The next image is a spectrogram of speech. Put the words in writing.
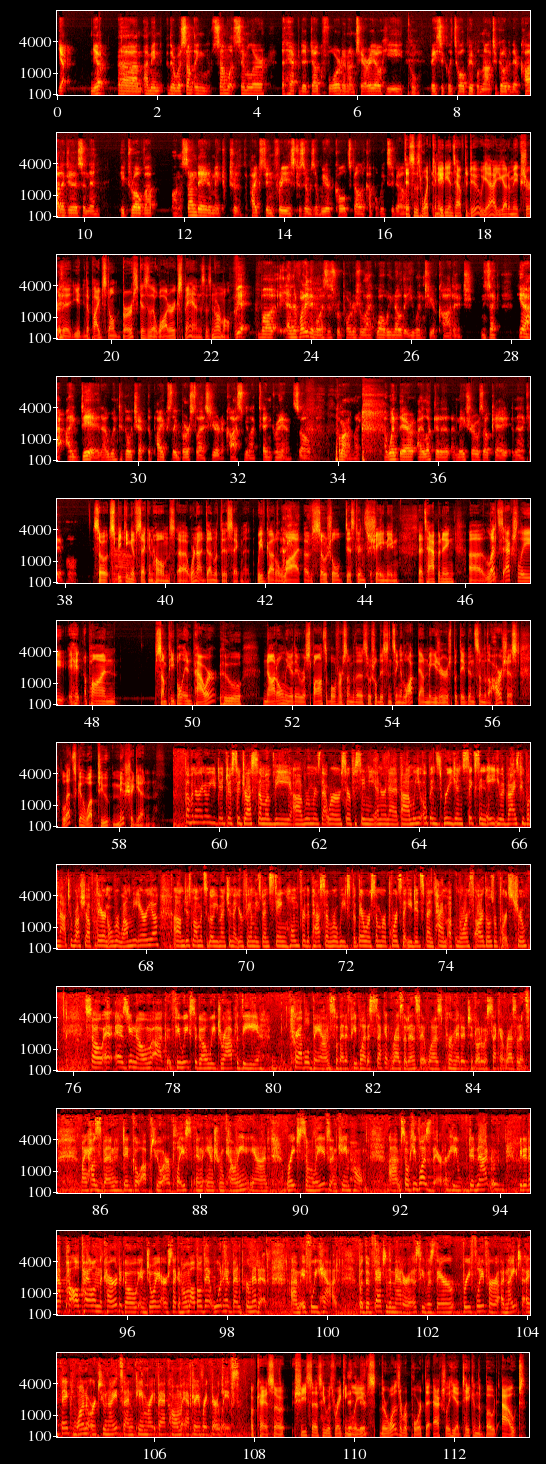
Yep, yep. Um, I mean, there was something somewhat similar that happened to Doug Ford in Ontario. He oh. basically told people not to go to their cottages, and then he drove up on a Sunday to make sure that the pipes didn't freeze because there was a weird cold spell a couple weeks ago. This is what Canadians have to do. Yeah, you got to make sure that you, the pipes don't burst because the water expands as normal. Yeah. Well, and the funny thing was, this reporters were like, "Well, we know that you went to your cottage." And he's like, "Yeah, I did. I went to go check the pipes. They burst last year, and it cost me like ten grand. So, come on, like, I went there, I looked at it, I made sure it was okay, and then I came home." So, speaking of second homes, uh, we're not done with this segment. We've got a lot of social distance shaming that's happening. Uh, let's actually hit upon some people in power who not only are they responsible for some of the social distancing and lockdown measures, but they've been some of the harshest. Let's go up to Michigan. Governor, I know you did just address some of the uh, rumors that were surfacing the internet. Um, when you opened Region 6 and 8, you advised people not to rush up there and overwhelm the area. Um, just moments ago, you mentioned that your family's been staying home for the past several weeks, but there were some reports that you did spend time up north. Are those reports true? So, as you know, uh, a few weeks ago, we dropped the travel ban so that if people had a second residence, it was permitted to go to a second residence. My husband did go up to our place in Antrim County and raked some leaves and came home. Um, so he was there. He did not. We did not all pile in the car to go enjoy our second home, although that would have been permitted um, if we had. But the fact of the matter is, he was there briefly for a night, I think, one or two nights, and came right back home after he raked our leaves. Okay, so she says he was raking leaves. There was a report that actually he had taken the boat out.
